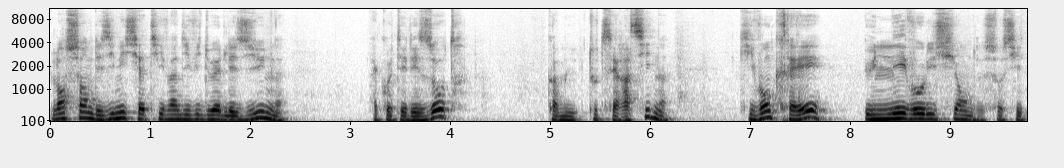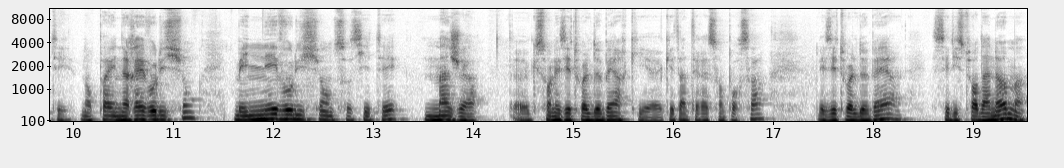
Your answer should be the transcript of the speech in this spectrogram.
l'ensemble des initiatives individuelles les unes à côté des autres, comme toutes ces racines, qui vont créer une évolution de société. Non pas une révolution, mais une évolution de société majeure, euh, qui sont les étoiles de mer, qui, euh, qui, est intéressant pour ça. Les étoiles de mer, c'est l'histoire d'un homme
